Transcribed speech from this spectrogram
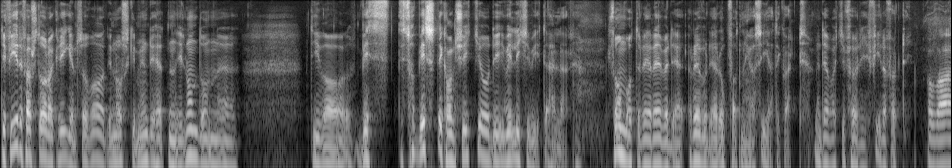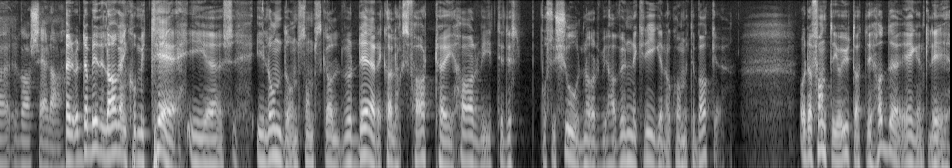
de fire første åra av krigen så var de norske myndighetene i London eh, De var, visste, visste kanskje ikke, og de ville ikke vite heller. Så måtte de revurdere, revurdere oppfatninga si etter hvert, men det var ikke før i 44. Og hva, hva skjer da? Da blir det laga en komité i, eh, i, London som skal vurdere hva slags fartøy har vi til disposisjon når vi har vunnet krigen og kommet tilbake. Og da fant de jo ut at de hadde egentlig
